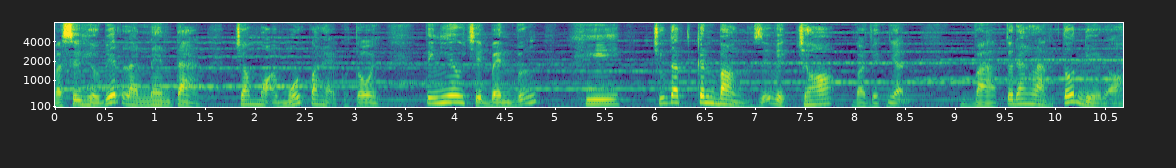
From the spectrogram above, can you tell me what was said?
và sự hiểu biết là nền tảng cho mọi mối quan hệ của tôi. Tình yêu chỉ bền vững khi chúng ta cân bằng giữa việc cho và việc nhận và tôi đang làm tốt điều đó.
